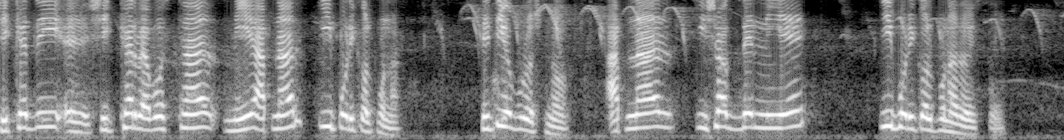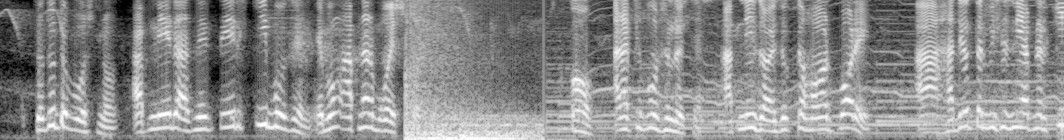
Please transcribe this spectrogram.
শিক্ষার্থী শিক্ষার ব্যবস্থা নিয়ে আপনার কি পরিকল্পনা? তৃতীয় প্রশ্ন, আপনার কৃষকদের নিয়ে কি পরিকল্পনা রয়েছে? চতুর্থ প্রশ্ন, আপনি রাজনীতির কি বোঝেন এবং আপনার বয়স কত? ও আর একটি প্রশ্ন রয়েছে, আপনি জয়যুক্ত হওয়ার পরে হাদিয়ত্তর বিষয় নিয়ে আপনার কি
